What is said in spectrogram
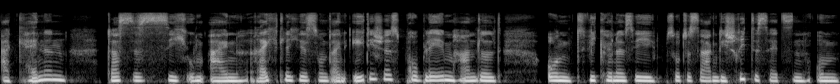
erkennen, dass es sich um ein rechtliches und ein ethisches Problem handelt und wie können sie sozusagen die Schritte setzen, um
